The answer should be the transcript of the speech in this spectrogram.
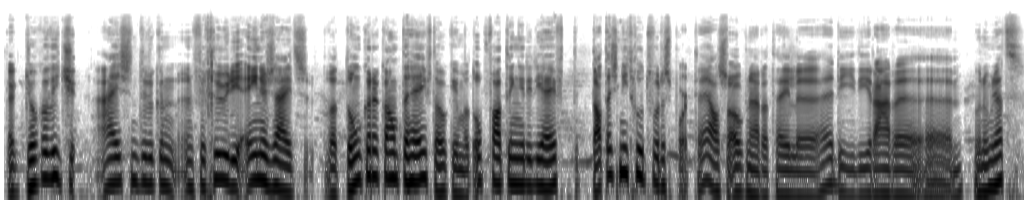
Kijk, Djokovic, hij is natuurlijk een, een figuur die enerzijds wat donkere kanten heeft, ook in wat opvattingen die hij heeft. Dat is niet goed voor de sport. Hè? Als we ook naar dat hele, hè, die, die rare, eh, hoe noem je dat?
